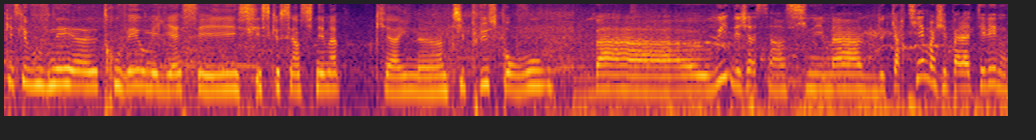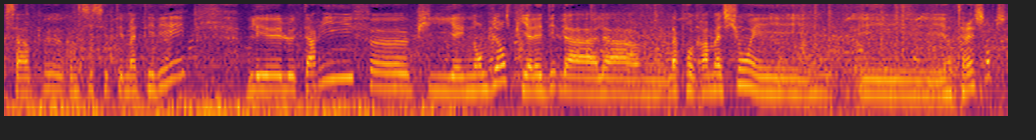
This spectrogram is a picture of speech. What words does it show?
qu'est-ce que vous venez euh, trouver au Méliès et Est-ce que c'est un cinéma qui a un petit plus pour vous Bah oui, déjà c'est un cinéma de quartier. Moi j'ai pas la télé, donc c'est un peu comme si c'était ma télé. Le tarif, euh, puis il y a une ambiance, puis y a la programmation est, est intéressante.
